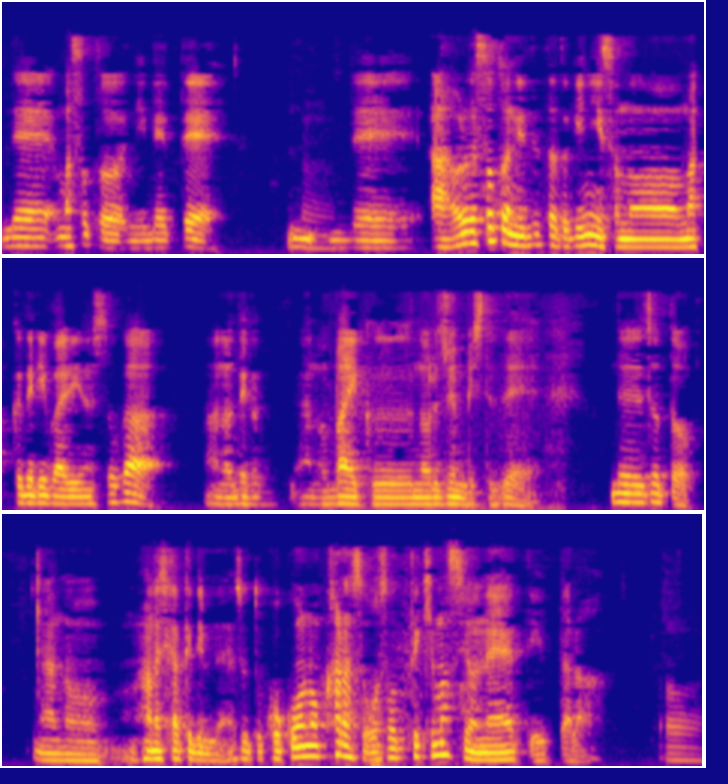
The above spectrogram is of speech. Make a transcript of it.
うん。で、まあ、外に出て、んで、あ、俺が外に出た時に、その、マックデリバリーの人が、あの、でか、あの、バイク乗る準備してて、で、ちょっと、あの、話しかけてみたいな。ちょっとここのカラス襲ってきますよねって言ったら、うん。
